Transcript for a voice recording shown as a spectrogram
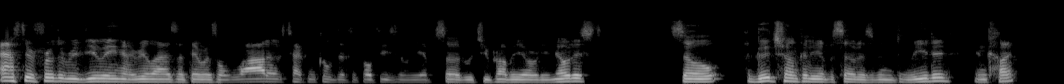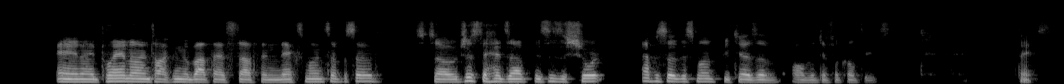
after further reviewing, I realized that there was a lot of technical difficulties in the episode, which you probably already noticed. So a good chunk of the episode has been deleted and cut. And I plan on talking about that stuff in next month's episode. So just a heads up, this is a short episode this month because of all the difficulties. Thanks.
